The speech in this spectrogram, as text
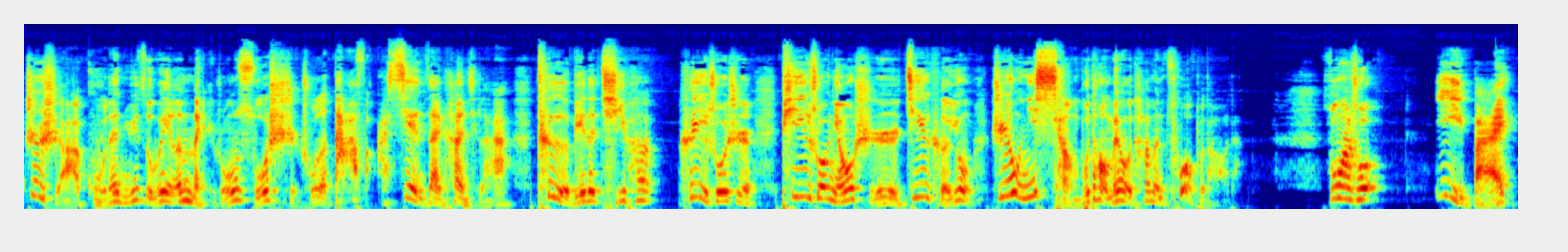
致使啊，古代女子为了美容所使出的大法，现在看起来啊，特别的奇葩，可以说是砒霜鸟屎皆可用，只有你想不到，没有他们做不到的。俗话说。一白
